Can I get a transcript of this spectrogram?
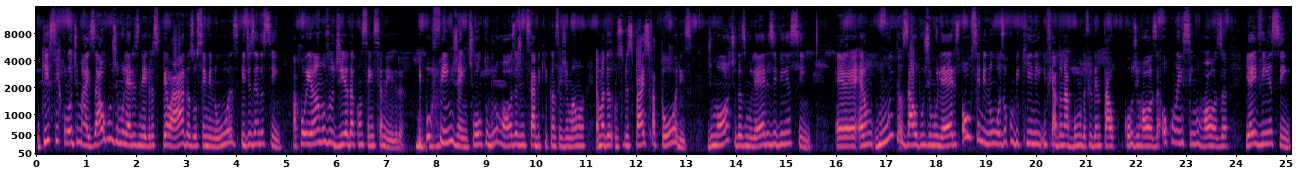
O que circulou demais? Álbuns de mulheres negras peladas ou seminuas e dizendo assim: apoiamos o Dia da Consciência Negra. Uhum. E por fim, gente, o Outubro Rosa, a gente sabe que câncer de mama é um dos principais fatores de morte das mulheres e vinha assim. É, eram muitos álbuns de mulheres, ou seminuas, ou com biquíni enfiado na bunda, fio dental cor de rosa, ou com lencinho rosa. E aí vinha assim,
